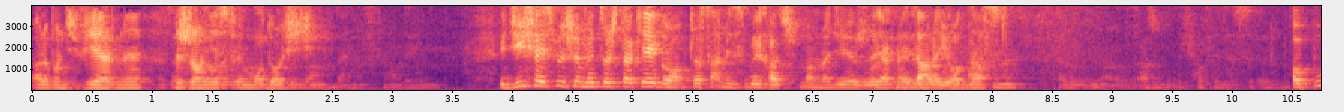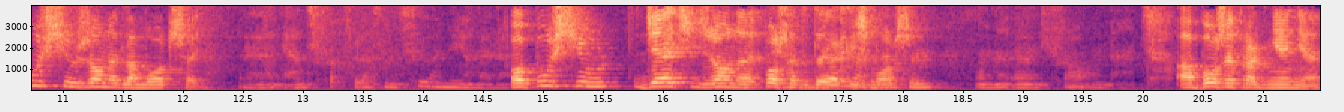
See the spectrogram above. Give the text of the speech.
ale bądź wierny żonie swojej młodości. I dzisiaj słyszymy coś takiego, czasami słychać, mam nadzieję, że jak najdalej od nas, Opuścił żonę dla młodszej. Opuścił dzieci, żonę, poszedł do jakiejś młodszej. A Boże pragnienie,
